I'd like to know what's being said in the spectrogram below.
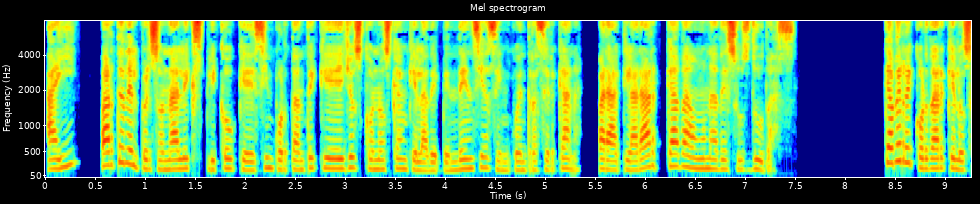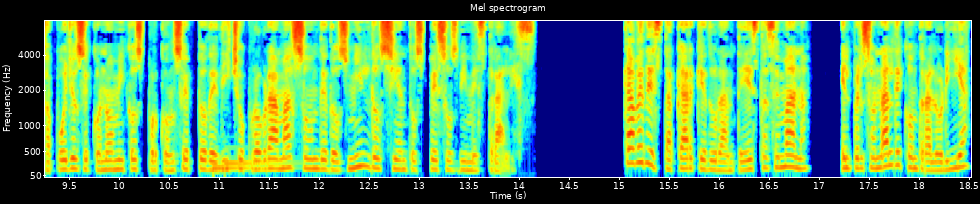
Ahí, parte del personal explicó que es importante que ellos conozcan que la dependencia se encuentra cercana, para aclarar cada una de sus dudas. Cabe recordar que los apoyos económicos por concepto de dicho programa son de 2.200 pesos bimestrales. Cabe destacar que durante esta semana, el personal de Contraloría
